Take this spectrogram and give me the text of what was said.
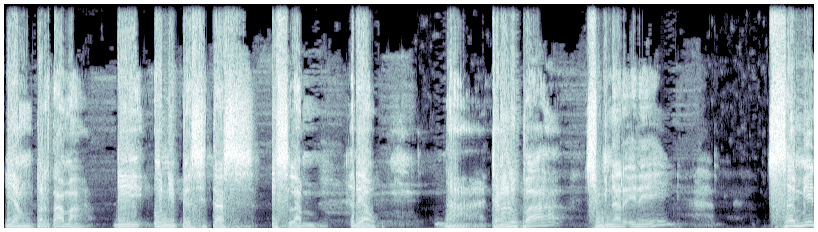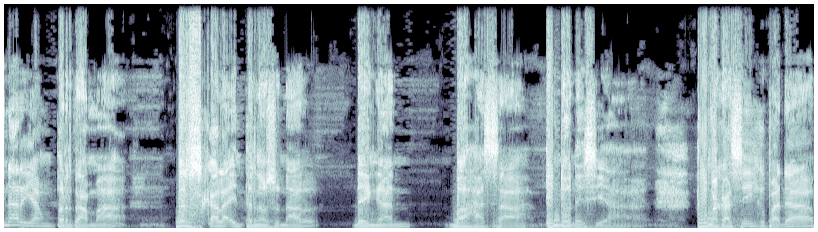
yang pertama di Universitas Islam Riau. Nah, jangan lupa seminar ini seminar yang pertama berskala internasional dengan bahasa Indonesia. Terima kasih kepada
